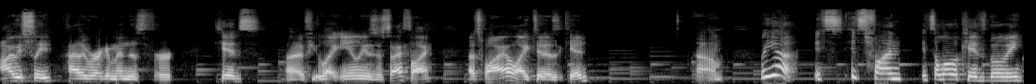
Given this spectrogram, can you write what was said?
obviously, highly recommend this for kids uh, if you like aliens or sci-fi. That's why I liked it as a kid. Um, but yeah, it's it's fun. It's a little kids movie.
